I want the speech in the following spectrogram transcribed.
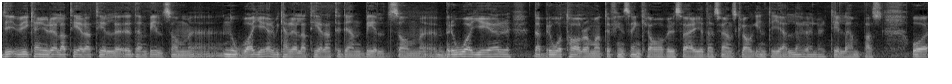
vi kan ju relatera till eh, den bild som eh, NOA ger. Vi kan relatera till den bild som eh, Brå ger. Där Brå talar om att det finns enklaver i Sverige där svensk lag inte gäller eller tillämpas. Och eh,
